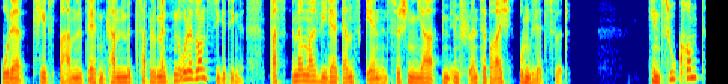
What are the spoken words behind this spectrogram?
Oder Krebs behandelt werden kann mit Supplementen oder sonstige Dinge, was immer mal wieder ganz gern inzwischen ja im Influencer-Bereich umgesetzt wird. Hinzu kommt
